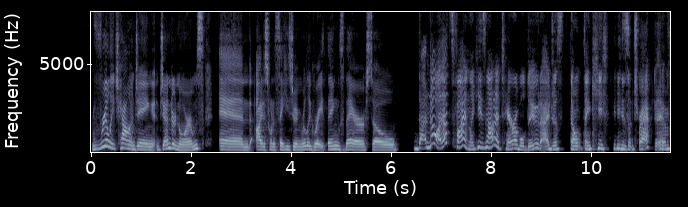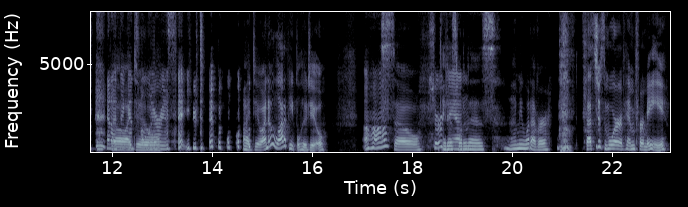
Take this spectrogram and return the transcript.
really challenging gender norms. And I just want to say he's doing really great things there. So, that, no, that's fine. Like he's not a terrible dude. I just don't think he he's attractive, and I think it's I hilarious that you do. I do. I know a lot of people who do. Uh huh. So sure, it Jan. is what it is. I mean, whatever. That's just more of him for me,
